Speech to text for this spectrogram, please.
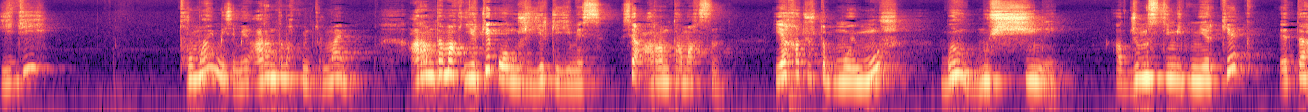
Иди. Тұрмаймын мен сен арам тамақпен тұрмаймын. Арам тамақ еркек ол уже еркек емес. Сен арам тамақсың я хочу чтобы мой муж был мужчиной. Ал жұмыс істемейтін еркек это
